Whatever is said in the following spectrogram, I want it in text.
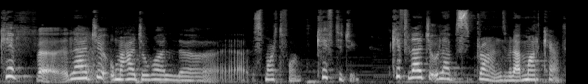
كيف لاجئ ومعاه جوال سمارت فون كيف تجي؟ كيف لاجئ ولابس brands من ماركات؟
